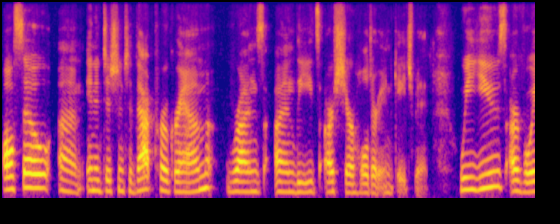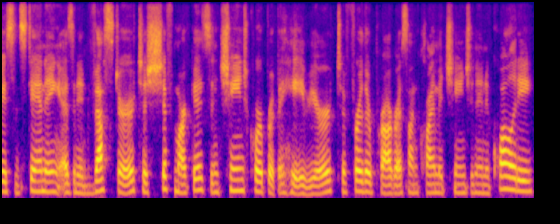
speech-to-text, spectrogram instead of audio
Also, um, in addition to that program, runs and leads our shareholder engagement. We use our voice and standing as an investor to shift markets and change corporate behavior to further progress on climate change and inequality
